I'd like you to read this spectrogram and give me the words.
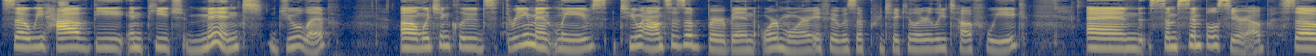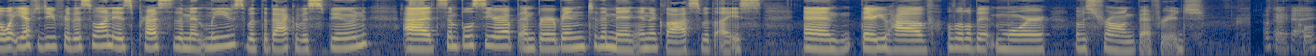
So we have the impeach mint julep, um, which includes three mint leaves, two ounces of bourbon or more if it was a particularly tough week, and some simple syrup. So what you have to do for this one is press the mint leaves with the back of a spoon, add simple syrup and bourbon to the mint in a glass with ice, and there you have a little bit more of a strong beverage. Okay, okay, cool.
